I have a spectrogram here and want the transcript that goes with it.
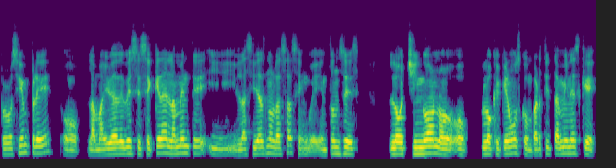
Pero siempre, o la mayoría de veces, se queda en la mente y las ideas no las hacen, güey. Entonces, lo chingón o, o lo que queremos compartir también es que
